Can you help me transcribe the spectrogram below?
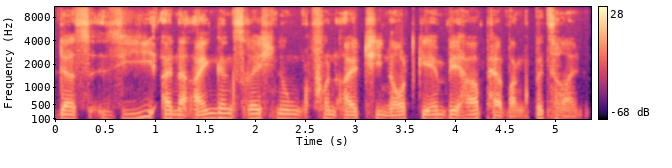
dass Sie eine Eingangsrechnung von IT Nord GmbH per Bank bezahlen.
